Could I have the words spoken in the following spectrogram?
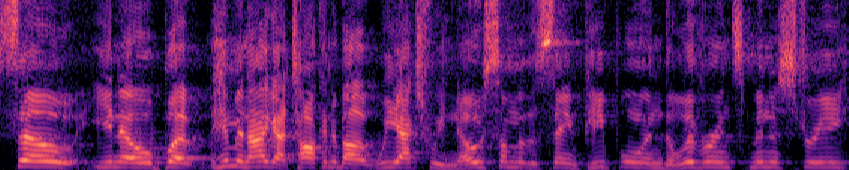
So, you know, but him and I got talking about we actually know some of the same people in deliverance ministry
